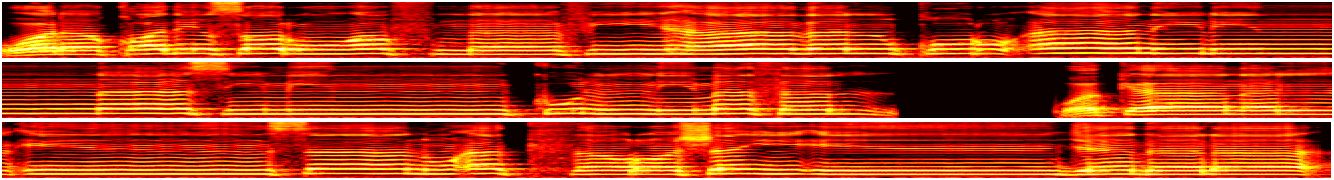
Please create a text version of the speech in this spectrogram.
ولقد صرفنا في هذا القران للناس من كل مثل وكان الانسان أكثر شيء جدلا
